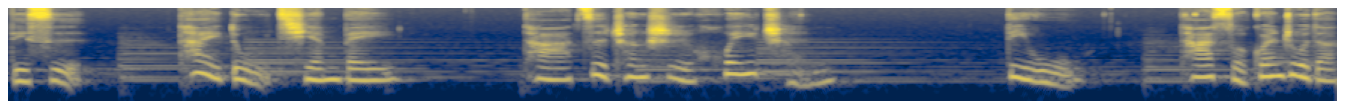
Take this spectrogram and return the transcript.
第四，态度谦卑，他自称是灰尘。第五，他所关注的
